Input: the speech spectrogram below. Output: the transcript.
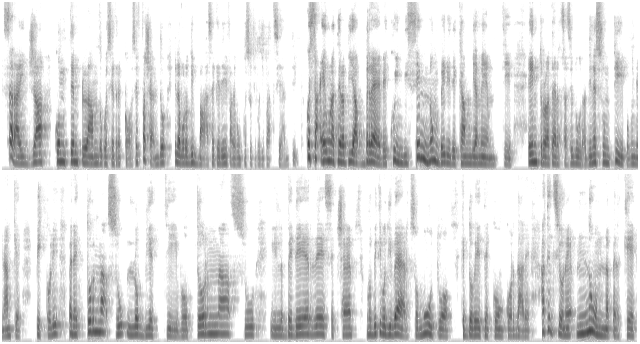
starai già contemplando queste tre cose, facendo il lavoro di base che devi fare con questo tipo di pazienti. Questa è una terapia breve, quindi se non vedi dei cambiamenti entro la terza seduta di nessun tipo, quindi neanche piccoli, bene, torna sull'obiettivo, torna su il vedere se c'è un obiettivo diverso, mutuo, che dovete concordare. Attenzione, non perché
